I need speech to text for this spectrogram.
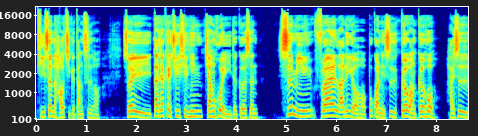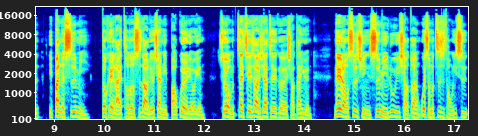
提升了好几个档次哈。所以大家可以去听听江慧仪的歌声。诗迷 Fly 哪里有，不管你是歌王歌后还是一般的诗迷，都可以来偷偷知道，留下你宝贵的留言。所以我们再介绍一下这个小单元，内容是请诗迷录一小段，为什么支持统一师？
